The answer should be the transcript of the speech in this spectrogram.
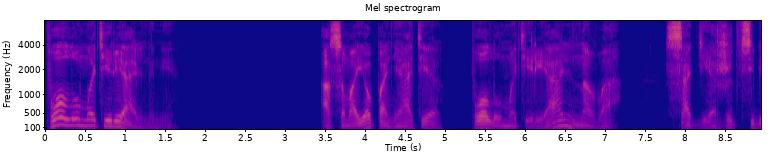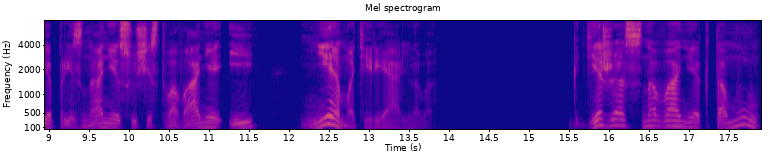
полуматериальными. А самое понятие полуматериального содержит в себе признание существования и нематериального. Где же основание к тому,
